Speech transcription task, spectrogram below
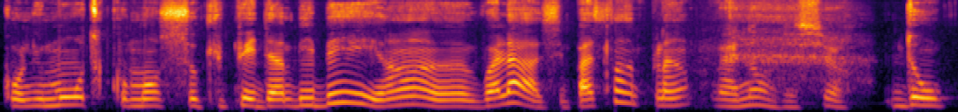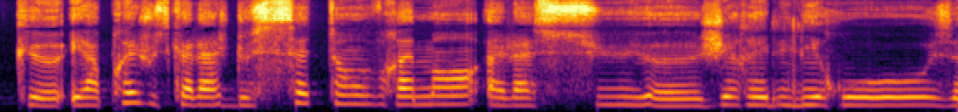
qu'on lui montre comment s'occuper d'un bébé. Hein, euh, voilà, c'est pas simple. Hein. Bah non, bien sûr. Donc, euh, et après, jusqu'à l'âge de 7 ans, vraiment, elle a su euh, gérer Lily Rose.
